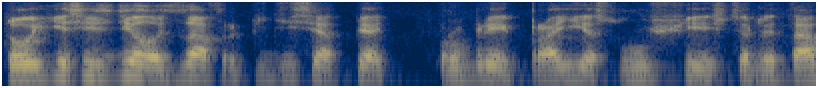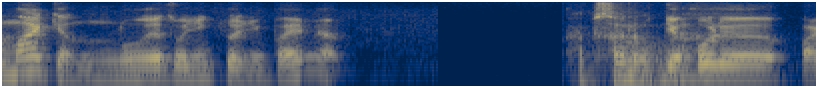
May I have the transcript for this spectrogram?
то если сделать завтра 55 рублей проезд в Уфе и Стерлитамаке, ну, этого никто не поймет. Абсолютно. Тем более, что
